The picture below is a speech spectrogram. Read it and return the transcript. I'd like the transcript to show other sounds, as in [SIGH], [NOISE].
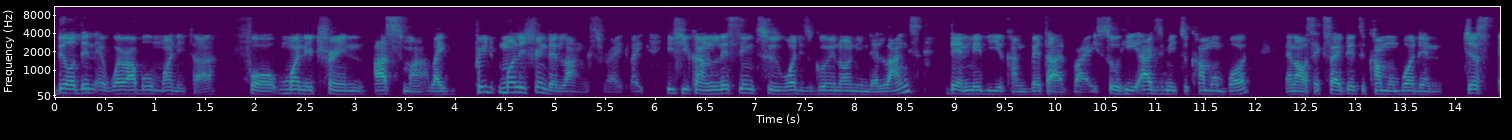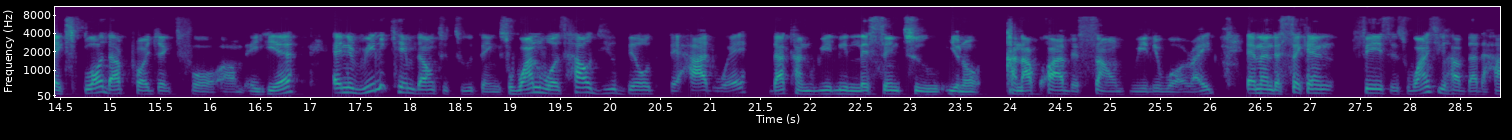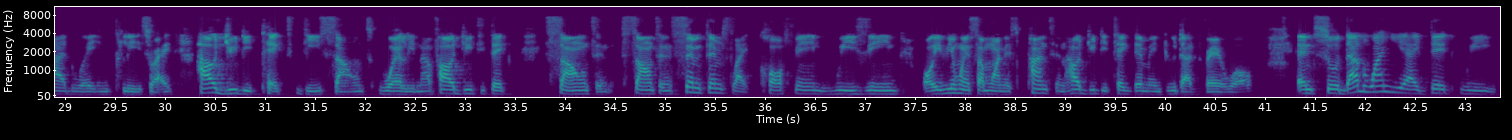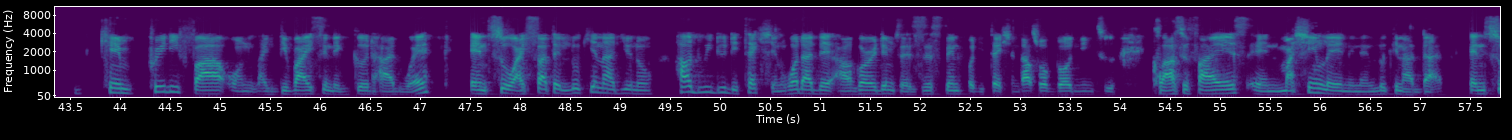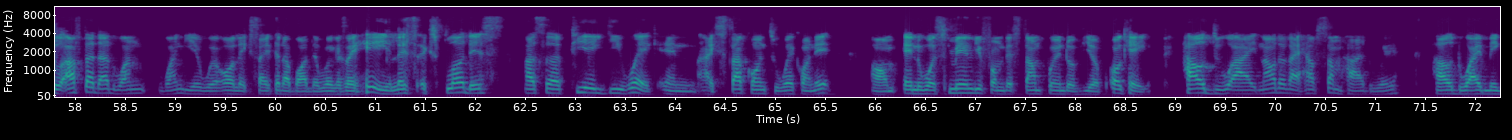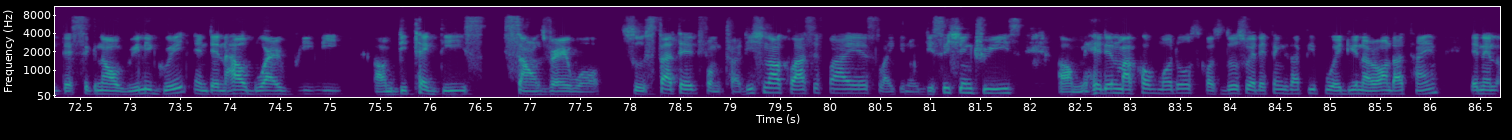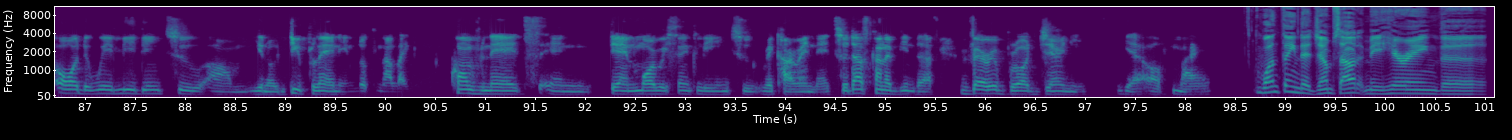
building a wearable monitor for monitoring asthma, like pre- monitoring the lungs, right? Like if you can listen to what is going on in the lungs, then maybe you can better advise. So he asked me to come on board and I was excited to come on board and just explore that project for um, a year. And it really came down to two things. One was how do you build the hardware that can really listen to, you know, can acquire the sound really well, right? And then the second is once you have that hardware in place, right? How do you detect these sounds well enough? How do you detect sounds and sounds and symptoms like coughing, wheezing, or even when someone is panting? How do you detect them and do that very well? And so that one year I did, we came pretty far on like devising a good hardware. And so I started looking at, you know, how do we do detection? What are the algorithms existing for detection? That's what brought me into classifiers and machine learning and looking at that. And so after that one one year, we're all excited about the work. I said, hey, let's explore this as a PhD work. And I stuck on to work on it. Um, and it was mainly from the standpoint of okay, how do I, now that I have some hardware, how do I make the signal really great? And then how do I really um, detect these sounds very well? So started from traditional classifiers like you know decision trees, um, hidden Markov models, because those were the things that people were doing around that time, and then all the way leading to um, you know deep learning, looking at like convnets and then more recently into recurrent nets. So that's kind of been the very broad journey, yeah, of my. One thing that jumps out at me hearing the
